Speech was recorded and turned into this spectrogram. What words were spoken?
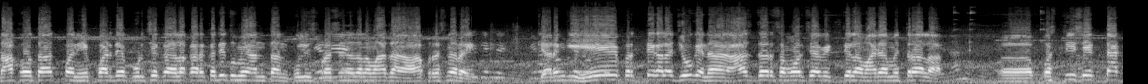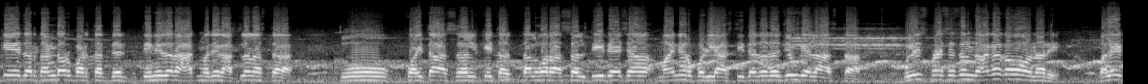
दाखवतात पण हे पडदे पुढचे कलाकार कधी तुम्ही आणता? पोलीस प्रशासनाला माझा हा प्रश्न राहील. कारण की हे प्रत्येकाला जीव घेणार. आज जर समोरच्या व्यक्तीला माझ्या मित्राला पस्तीस एक टाके जर दंडावर पडतात तर त्याने जर हातमध्ये घातला नसता तो कोयता असेल की त- तलवार असेल ती त्याच्या मानेवर पडली असती त्याचा जर जीव गेला असता पोलीस प्रशासन जागा कवा होणार आहे? मला एक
